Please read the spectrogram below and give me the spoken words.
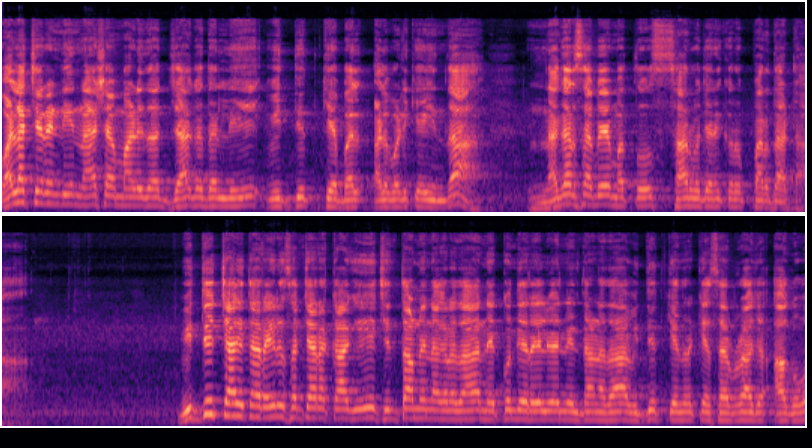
ಒಳಚರಂಡಿ ನಾಶ ಮಾಡಿದ ಜಾಗದಲ್ಲಿ ವಿದ್ಯುತ್ ಕೇಬಲ್ ಅಳವಡಿಕೆಯಿಂದ ನಗರಸಭೆ ಮತ್ತು ಸಾರ್ವಜನಿಕರು ಪರದಾಟ. ವಿದ್ಯುತ್ ಚಾಲಿತ ರೈಲು ಸಂಚಾರಕ್ಕಾಗಿ ಚಿಂತಾಮಣಿ ನಗರದ ನೆಕ್ಕುಂದಿ ರೈಲ್ವೆ ನಿಲ್ದಾಣದ ವಿದ್ಯುತ್ ಕೇಂದ್ರಕ್ಕೆ ಸರಬರಾಜು ಆಗುವ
